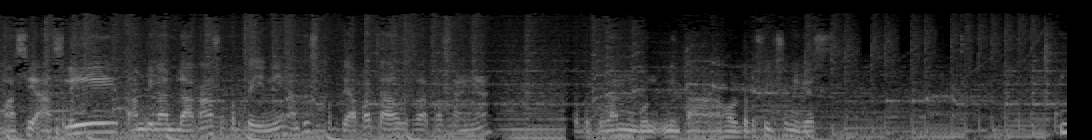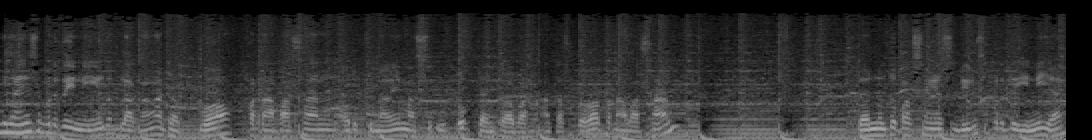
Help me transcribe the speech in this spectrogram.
Masih asli tampilan belakang seperti ini. Nanti seperti apa cara pasangnya kebetulan minta holder fix nih guys. Tampilannya seperti ini. Untuk belakang ada box pernapasan originalnya masih utuh dan bawah atas bawah pernapasan. Dan untuk pasangnya sendiri seperti ini ya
